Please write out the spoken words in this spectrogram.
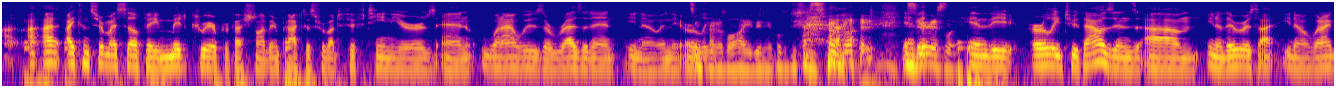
I, I, consider myself a mid-career professional. I've been in practice for about 15 years, and when I was a resident, you know, in the it's early incredible how you've been able to do so much. in Seriously, the, in the early 2000s, um, you know, there was, you know, when I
